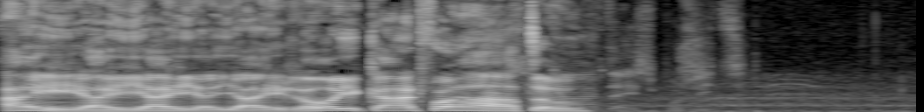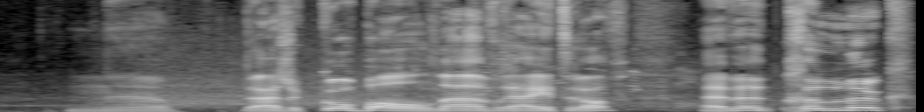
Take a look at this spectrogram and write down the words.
Ai, ai, ai, ai, ai. Rode kaart voor Hato. Nou, daar is een kopbal na een vrije trap. Hebben we geluk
